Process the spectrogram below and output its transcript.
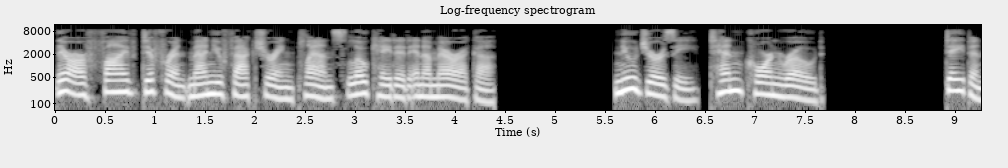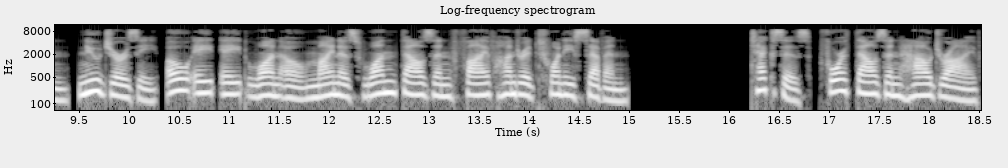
There are five different manufacturing plants located in America. New Jersey, 10 Corn Road. Dayton, New Jersey, 08810-1527 Texas, 4000 Howe Drive.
